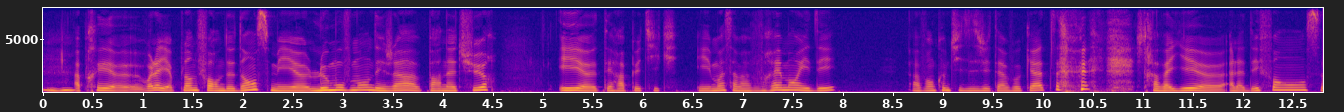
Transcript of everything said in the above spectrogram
Mhm. Après, voilà, il y a plein de formes de danse, mais le mouvement déjà par nature est thérapeutique. Et moi, ça m'a vraiment aidé. Avant, comme tu disais, j'étais avocate. je travaillais à la défense,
